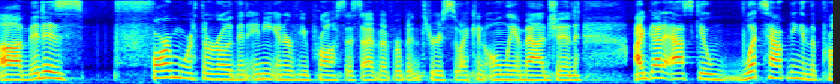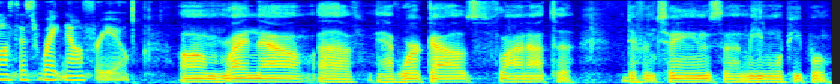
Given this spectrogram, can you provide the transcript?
Um, it is far more thorough than any interview process I've ever been through, so I can only imagine. I've got to ask you, what's happening in the process right now for you? Um, right now, uh, have workouts, flying out to different teams, uh, meeting with people,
